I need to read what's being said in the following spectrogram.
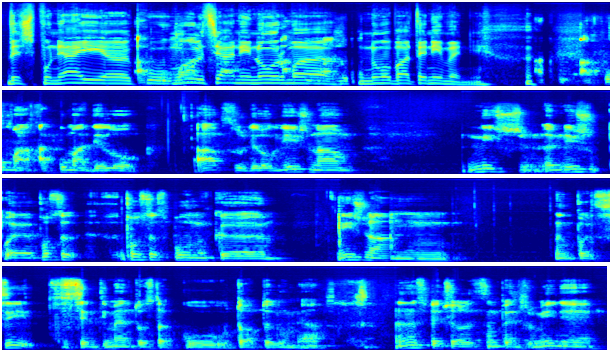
Deci spuneai uh, cu acum, mulți ani în urmă, acum, nu mă bate nimeni. Acum, acum deloc. Absolut deloc. Nici n-am... Nici, nici pot, să, pot să spun că nici n-am împărțit sentimentul ăsta cu toată lumea. În special sunt pentru mine.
